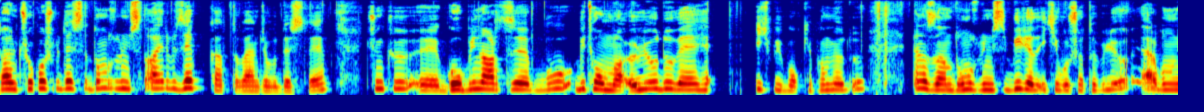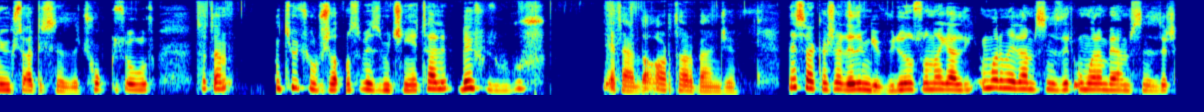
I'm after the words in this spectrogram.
Ben çok hoş bir deste. Domuz binicisi de ayrı bir zevk kattı bence bu desteye. Çünkü e, Goblin artı bu bir tomla ölüyordu ve hiçbir bok yapamıyordu. En azından domuz binicisi bir ya da iki vuruş atabiliyor. Eğer bunu yükseltirseniz de çok güzel olur. Zaten 2-3 vuruş atması bizim için yeterli. 500 vuruş yeter de artar bence. Neyse arkadaşlar dediğim gibi videonun sonuna geldik. Umarım eğlenmişsinizdir. Umarım beğenmişsinizdir.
